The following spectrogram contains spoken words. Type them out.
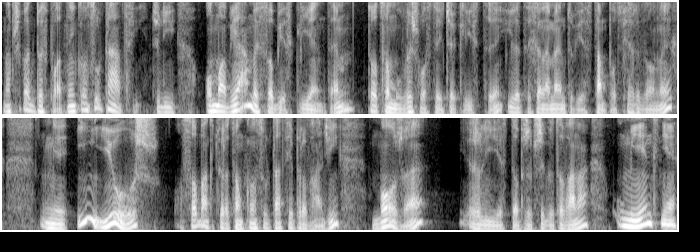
na przykład bezpłatnej konsultacji, czyli omawiamy sobie z klientem to, co mu wyszło z tej checklisty, ile tych elementów jest tam potwierdzonych y, i już osoba, która tą konsultację prowadzi, może jeżeli jest dobrze przygotowana, umiejętnie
